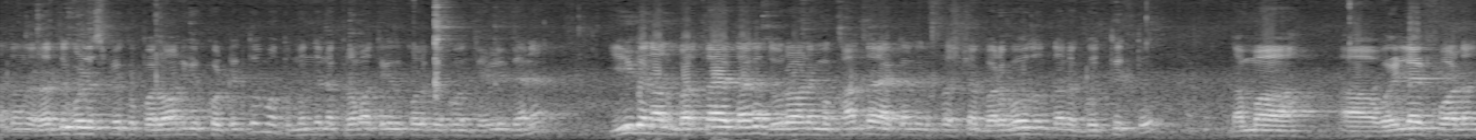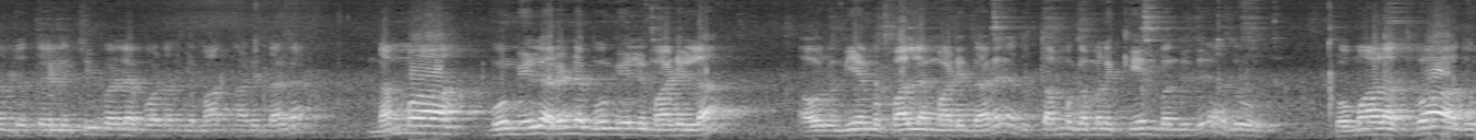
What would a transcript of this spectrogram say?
ಅದನ್ನು ರದ್ದುಗೊಳಿಸಬೇಕು, ಪರವಾನಗಿ ಕೊಟ್ಟಿದ್ದು ಮತ್ತು ಮುಂದಿನ ಕ್ರಮ ತೆಗೆದುಕೊಳ್ಬೇಕು ಅಂತ ಹೇಳಿದ್ದೇನೆ. ಈಗ ನಾನು ಬರ್ತಾ ಇದ್ದಾಗ ದೂರವಾಣಿ ಮುಖಾಂತರ ಯಾಕಂದರೆ ಪ್ರಶ್ನೆ ಬರ್ಬೋದು ಅಂತ ನನಗೆ ಗೊತ್ತಿತ್ತು. ನಮ್ಮ ವೈಲ್ಡ್ ಲೈಫ್ ವಾರ್ಡನ್ ಜೊತೆಯಲ್ಲಿ ಚೀಫ್ ವೈಲ್ಡ್ ಲೈಫ್ ವಾರ್ಡನ್ಗೆ ಮಾತನಾಡಿದಾಗ, ನಮ್ಮ ಭೂಮಿಯಲ್ಲಿ, ಅರಣ್ಯ ಭೂಮಿಯಲ್ಲಿ ಮಾಡಿಲ್ಲ. ಅವರು ನಿಯಮ ಪಾಲನೆ ಮಾಡಿದ್ದಾರೆ. ಅದು ತಮ್ಮ ಗಮನಕ್ಕೆ ಏನು ಬಂದಿದೆ? ಅದು ಗೋಮಾಳ ಅಥವಾ ಅದು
